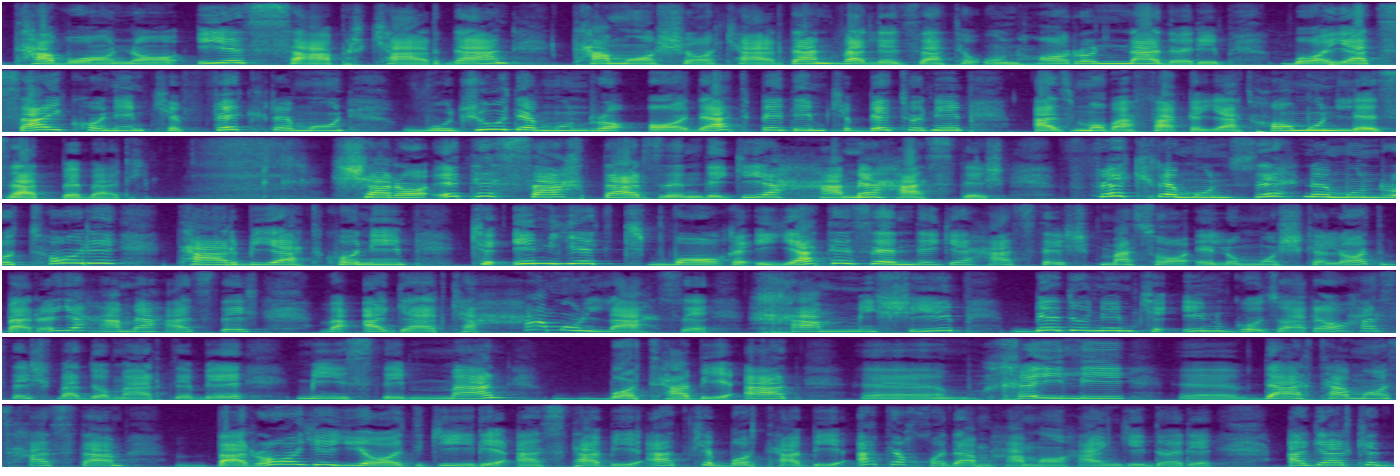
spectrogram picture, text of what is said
توانایی صبر کردن تماشا کردن و لذت اونها رو نداریم. باید سعی کنیم که فکرمون وجودمون رو عادت بدیم که بتونیم از موفقیت هامون لذت ببریم. شرایط سخت در زندگی همه هستش. فکرمون ذهنمون رو طوری تربیت کنیم که این یک واقعیت زندگی هستش مسائل و مشکلات برای همه هستش و اگر که همون لحظه خم میشیم بدونیم که این گذرا هستش و دو مرتبه میستیم من با طبیعت خیلی در تماس هستم. برای یادگیری از طبیعت که با طبیعت خودم هماهنگی داره. اگر که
